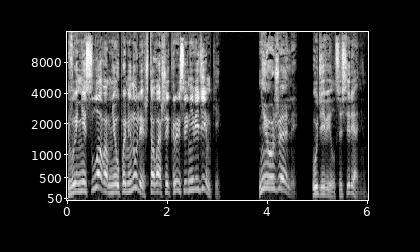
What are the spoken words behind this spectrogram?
«Вы ни словом не упомянули, что ваши крысы-невидимки!» «Неужели?» — удивился сирянин.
